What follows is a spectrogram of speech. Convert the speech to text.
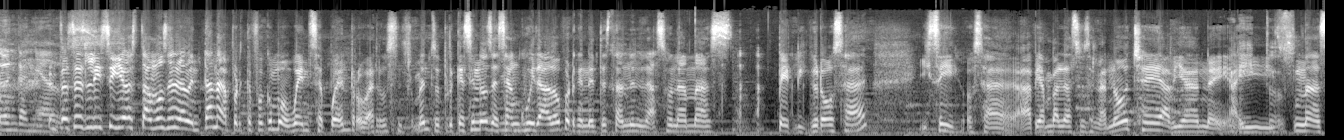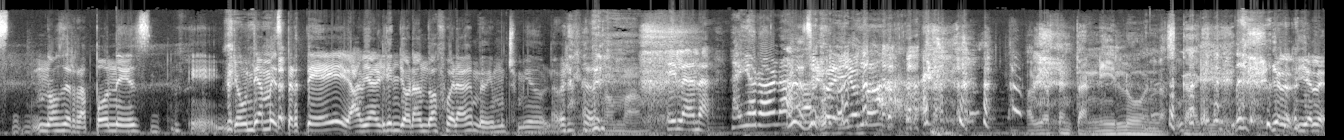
sido engañados. Entonces Liz y yo estamos en la ventana porque fue como, bueno, se pueden robar los instrumentos, porque sí nos decían cuidado porque neta están en la zona más peligrosa y sí, o sea, habían balazos en la noche, habían eh, ahí unas, unos derrapones. eh, yo un día me desperté, había alguien llorando afuera, me dio mucho miedo, la verdad. No mames. Y la Ana, la llorona. Sí, yo no. Había fentanilo en las calles. Y el- y el-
